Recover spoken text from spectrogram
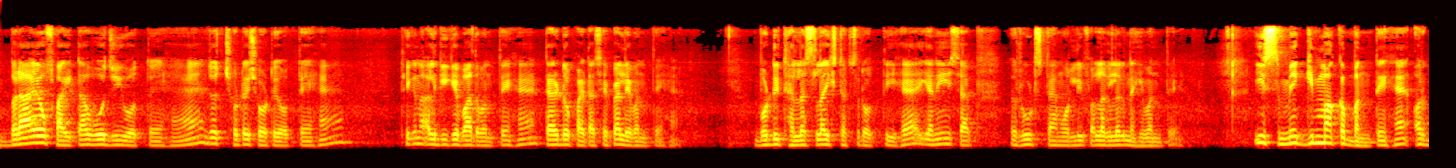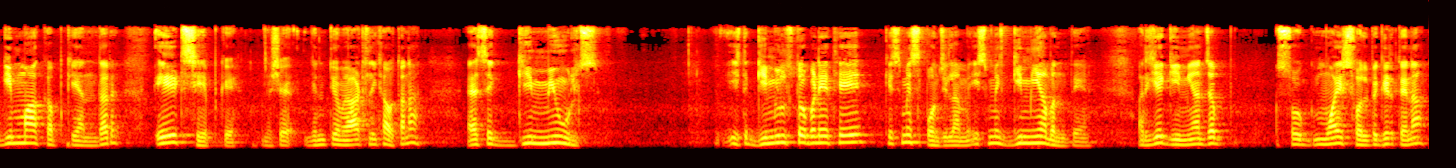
ब्रायोफाइटा, वो जीव होते हैं जो छोटे छोटे होते हैं, ठीक है ना, अलगी के बाद बनते हैं टेडोफाइटा से पहले बनते हैं। बॉडी थैलस स्ट्रक्चर होती है, यानी सब रूट स्टेम और लीफ अलग अलग नहीं बनते। इसमें गिम्मा कप बनते हैं और गिम्मा कप के अंदर एट शेप के, जैसे गिनतियों में आठ लिखा होता ना, ऐसे गिम्यूल्स। गिम्यूल्स तो बने थे किसमें? स्पोंजिला में। इसमें गिमिया बनते हैं। और ये गिमिया जब सो मॉइस्ट सोल पे गिरते ना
